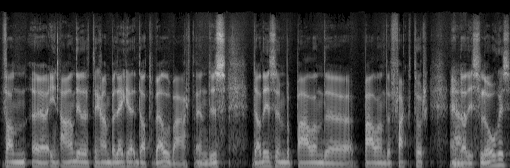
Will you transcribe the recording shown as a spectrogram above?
van uh, in aandelen te gaan beleggen dat wel waard. En dus dat is een bepalende, bepalende factor en dat is logisch.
